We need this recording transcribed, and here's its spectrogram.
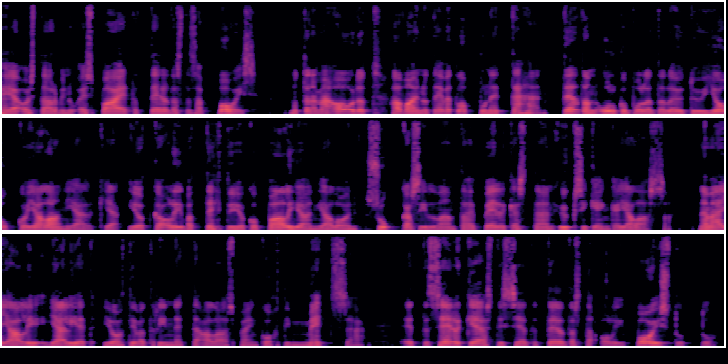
heidän olisi tarvinnut edes paeta teltastansa pois. Mutta nämä oudot havainnot eivät loppuneet tähän. Teltan ulkopuolelta löytyy joukko jalanjälkiä, jotka olivat tehty joko paljaan jaloin, sukkasillaan tai pelkästään yksi kenkä jalassa. Nämä jäljet johtivat rinnettä alaspäin kohti metsää, että selkeästi sieltä teltasta oli poistuttu.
